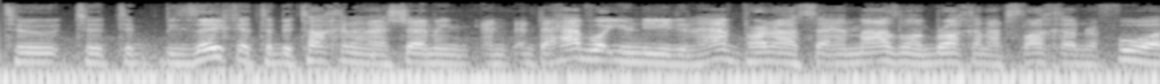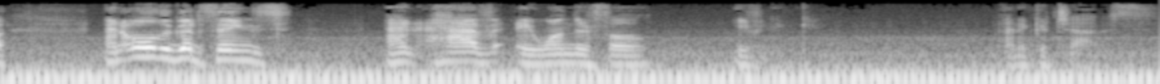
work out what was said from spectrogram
to to to be zeichet to be tachin and Hashem and, and, to have what you need and have parnasa and mazel and bracha and atzlacha and refuah and all the good things and have a wonderful evening and a good Shabbos.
